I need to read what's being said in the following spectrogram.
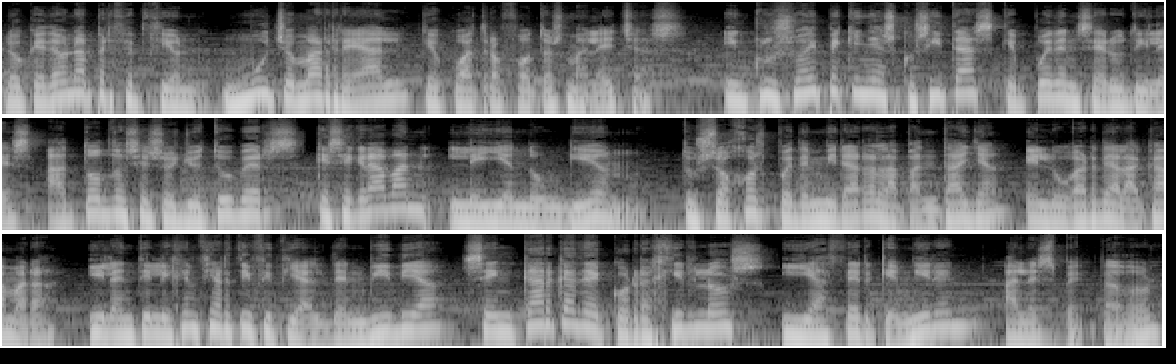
lo que da una percepción mucho más real que cuatro fotos mal hechas. Incluso hay pequeñas cositas que pueden ser útiles a todos esos youtubers que se graban leyendo un guion. Tus ojos pueden mirar a la pantalla en lugar de a la cámara, y la inteligencia artificial de Nvidia se encarga de corregirlos y hacer que miren al espectador.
